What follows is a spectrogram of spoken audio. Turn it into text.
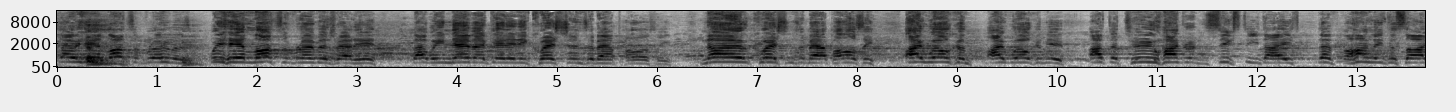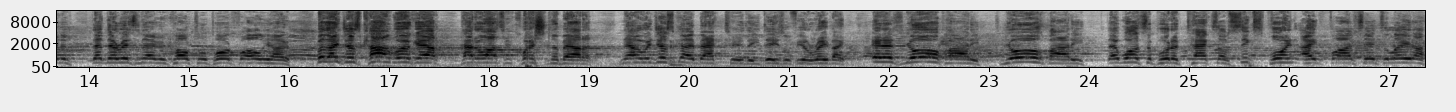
So we hear lots of rumours. We hear lots of rumours around here, but we never get any questions about policy. No questions about policy. I welcome, I welcome you. After 260 days, they've finally decided that there is an agricultural portfolio, but they just can't work out how to ask a question about it. Now we just go back to the diesel fuel rebate. It is your party, your party, that wants to put a tax of 6.85 cents a litre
